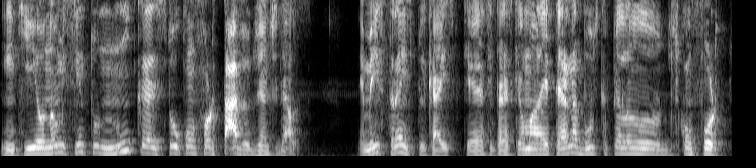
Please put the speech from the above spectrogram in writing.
Em que eu não me sinto, nunca estou confortável diante delas. É meio estranho explicar isso, porque assim, parece que é uma eterna busca pelo desconforto.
